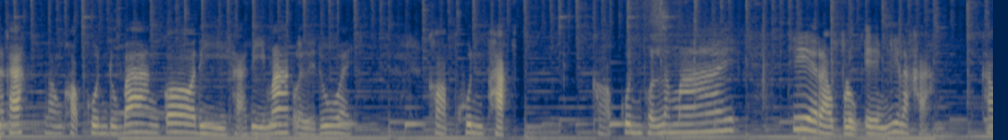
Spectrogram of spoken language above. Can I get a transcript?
นะคะ ลองขอบคุณดูบ้างก็ดีค่ะ ดีมากเลยด้วย ขอบคุณผัก ขอบคุณผลไม้ ที่เราปลูกเองนี่แหละค่ะ เขา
